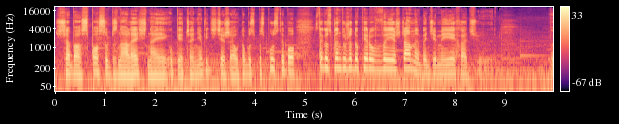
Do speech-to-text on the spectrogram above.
Trzeba sposób znaleźć na jej upieczenie. Widzicie, że autobus jest pusty, bo z tego względu, że dopiero wyjeżdżamy, będziemy jechać y,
